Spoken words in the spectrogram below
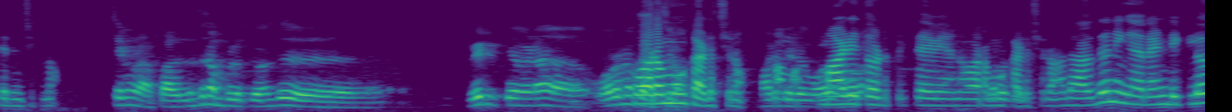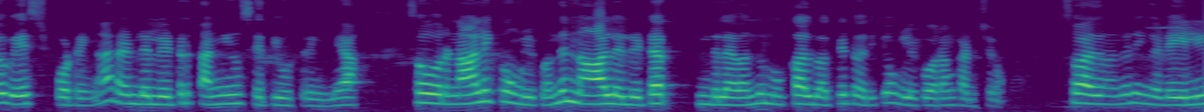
தெரிஞ்சுக்கலாம். சரி அப்போ அதுல இருந்து நம்மளுக்கு வந்து வீட்டுக்கு தேவையான உரமும் கிடைச்சிரும். மாடி தோட்டத்துக்கு தேவையான உரமும் உரம் கிடைச்சிரும். அதாவது நீங்க ரெண்டு கிலோ வேஸ்ட் போடுறீங்கன்னா ரெண்டு லிட்டர் தண்ணியும் சேர்த்து ஊத்துறீங்க இல்லையா? ஸோ ஒரு நாளைக்கு உங்களுக்கு வந்து நாலு லிட்டர் இதுல வந்து முக்கால் பக்கெட் வரைக்கும் உங்களுக்கு உரம் கிடைச்சிரும். ஸோ அது வந்து நீங்க டெய்லி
